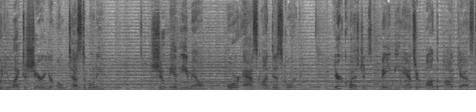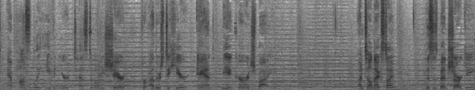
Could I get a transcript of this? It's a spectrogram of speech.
Would you like to share your own testimony? Shoot me an email or ask on Discord. Your questions may be answered on the podcast and possibly even your testimony shared for others to hear and be encouraged by. Until next time, this has been Sharky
